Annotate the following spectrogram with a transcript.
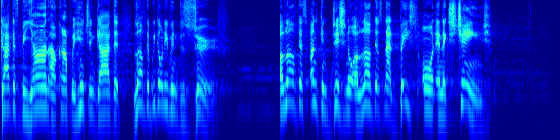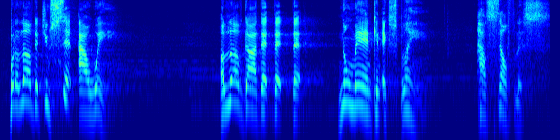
God, that's beyond our comprehension, God, that love that we don't even deserve a love that's unconditional, a love that's not based on an exchange, but a love that you sent our way. A love, God, that, that, that no man can explain how selfless,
